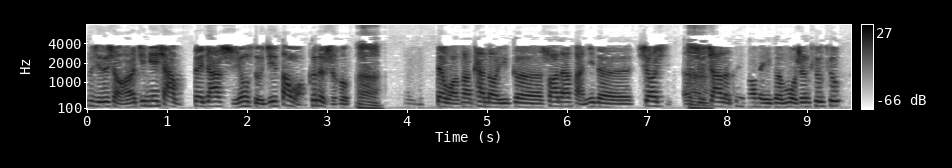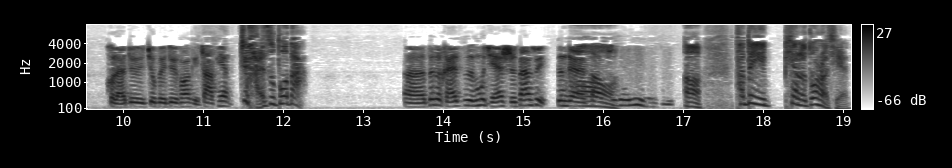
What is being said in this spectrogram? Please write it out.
自己的小孩今天下午在家使用手机上网课的时候，嗯，在网上看到一个刷单返利的消息，呃，就加了对方的一个陌生 QQ，后来对就被对方给诈骗了。这孩子多大？呃，这个孩子目前十三岁，正在上初中一年级。哦，他被骗了多少钱？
